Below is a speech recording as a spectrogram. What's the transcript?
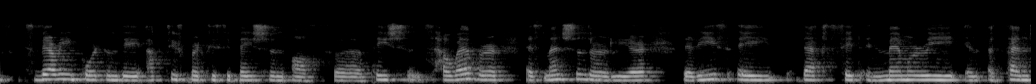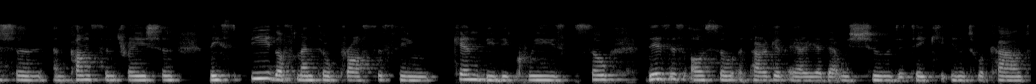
it's very important the active participation of uh, patients. However, as mentioned earlier, there is a deficit in memory, in attention and concentration. The speed of mental processing can be decreased. So this is also a target area that we should take into account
